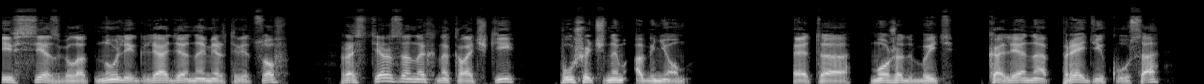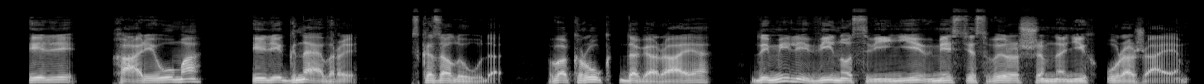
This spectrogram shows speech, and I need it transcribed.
и все сглотнули, глядя на мертвецов, растерзанных на клочки пушечным огнем. Это может быть колено предикуса или хариума или гневры, сказал Иуда. Вокруг, догорая, дымили вино свиньи вместе с выросшим на них урожаем.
